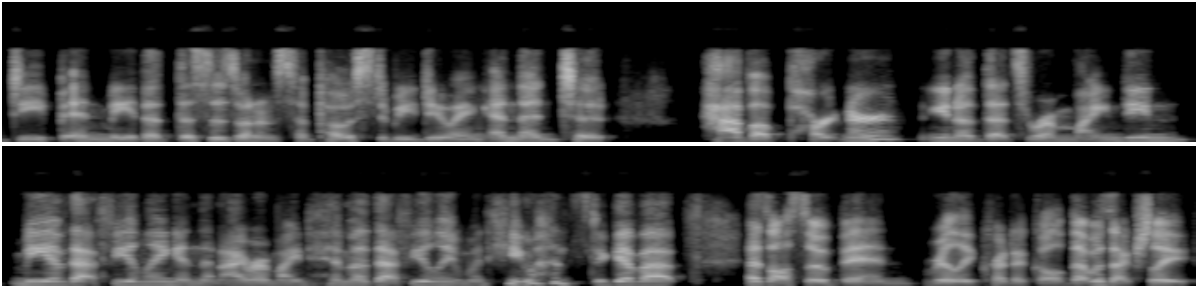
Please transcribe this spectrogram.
deep in me that this is what I'm supposed to be doing. And then to have a partner, you know, that's reminding me of that feeling. And then I remind him of that feeling when he wants to give up has also been really critical. That was actually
